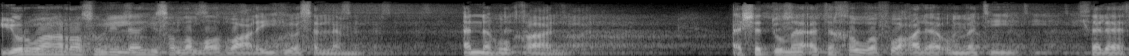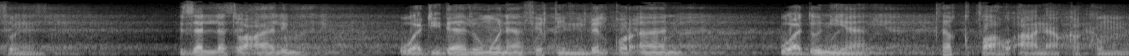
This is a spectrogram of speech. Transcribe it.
يروى عن رسول الله صلى الله عليه وسلم أنه قال أشد ما أتخوف على أمتي ثلاث زلة عالم وجدال منافق بالقرآن ودنيا تقطع أعناقكم.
